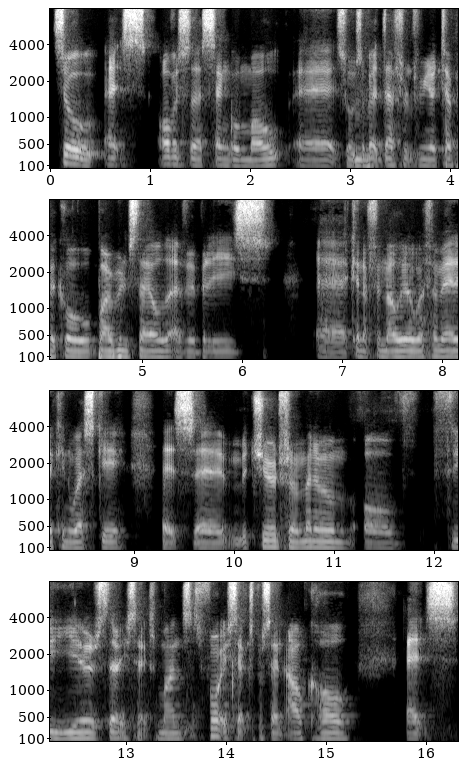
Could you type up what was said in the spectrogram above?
so it's obviously a single malt, uh, so it's mm. a bit different from your typical bourbon style that everybody's uh, kind of familiar with American whiskey. It's uh, matured for a minimum of three years, 36 months. It's 46% alcohol. It's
